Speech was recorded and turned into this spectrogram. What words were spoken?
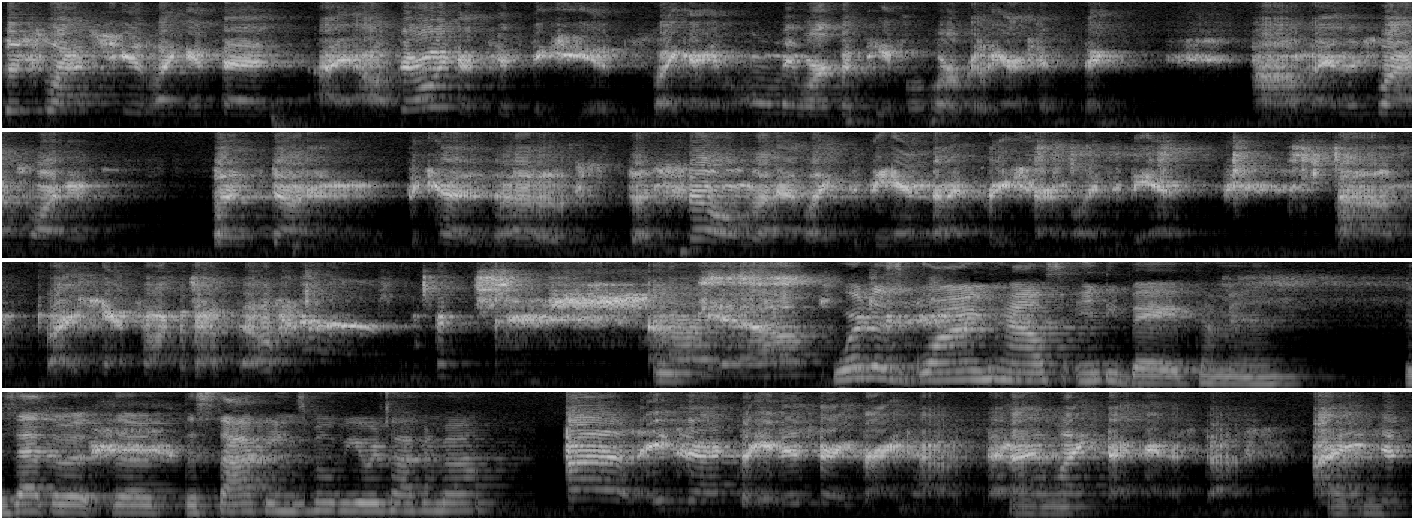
this last shoot, like I said, I I'll- they're always artistic shoots. Like I only work with people who are really artistic. Um, and this last one was done because of the film that I'd like to be in, that I'm pretty sure I'm going to be in. Um, but I can't talk about though. um, Yeah. Where does Grindhouse Indie Babe come in? Is that the the, the stockings movie you were talking about? Uh, exactly. It is very grindhouse, and. I like that kind of stuff. I just,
